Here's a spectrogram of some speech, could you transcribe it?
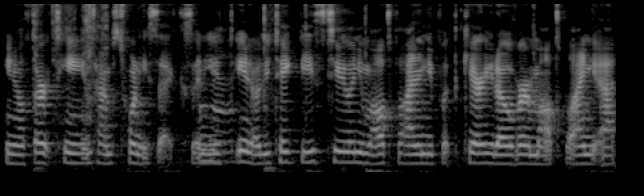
you know, 13 times 26, and you, mm-hmm. you know, you take these two and you multiply, and then you put carry it over and multiply, and you add.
